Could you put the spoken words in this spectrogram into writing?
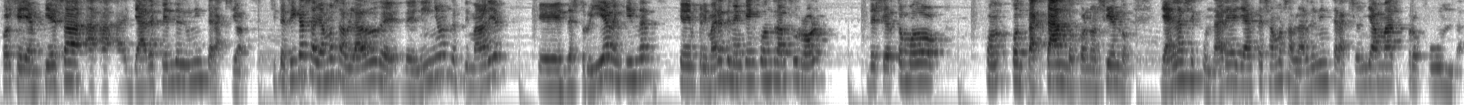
porque ya empieza, a, ya depende de una interacción. Si te fijas, habíamos hablado de, de, niños de primaria que destruían en kinder, que en primaria tenían que encontrar su rol, de cierto modo, contactando, conociendo. Ya en la secundaria ya empezamos a hablar de una interacción ya más profunda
